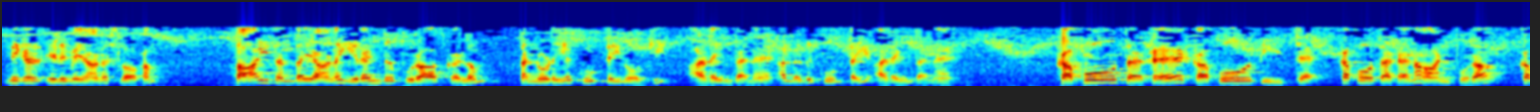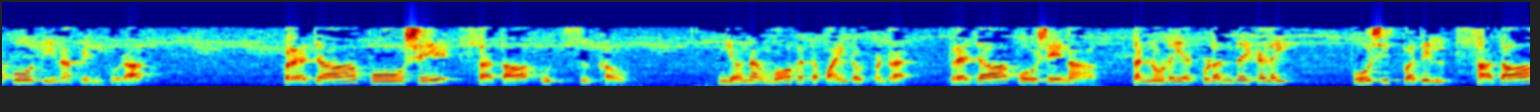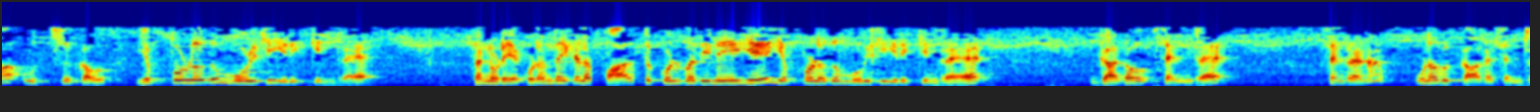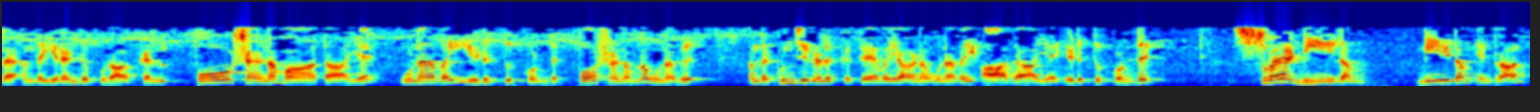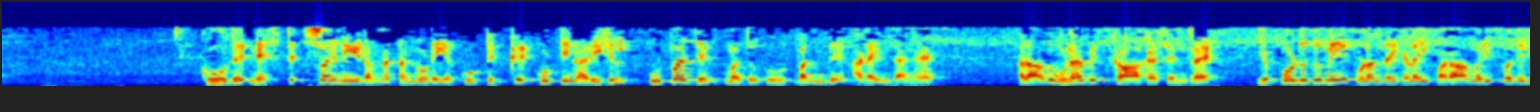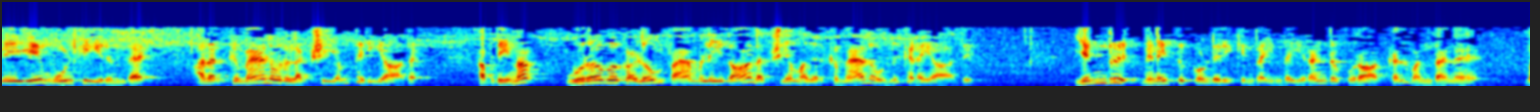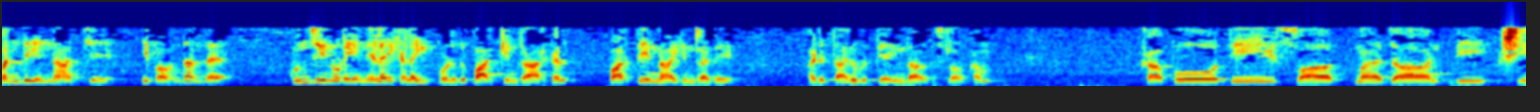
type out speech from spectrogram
மிக எளிமையான ஸ்லோகம். தாய் தந்தையான இரண்டு புறாக்களும் தன்னுடைய கூட்டை நோக்கி அடைந்தன அல்லது கூட்டை அடைந்தன. கபோதக கபோதீச்ச. கபோதகன ஆண் புறா கபோதின பெண் புறா பிரஜா போஷே சதா உத்சுகௌ. இங்க வந்து அவங்க மோகத்தை பாயிண்ட் அவுட் பண்ற பிரஜா போஷேனா தன்னுடைய குழந்தைகளை போஷிப்பதில் சதா உத்சுகௌ எப்பொழுதும் மூழ்கி இருக்கின்ற. தன்னுடைய குழந்தைகளை பார்த்து கொள்வதிலேயே எப்பொழுதும் மூழ்கி இருக்கின்ற கதோ சென்ற. சென்றன உணவுக்காக சென்ற அந்த இரண்டு புறாக்கள் போஷணம் ஆதாய உணவை எடுத்து கொண்டு. போஷணம்னா உணவு. அந்த குஞ்சுகளுக்கு தேவையான உணவை ஆதாய எடுத்துக்கொண்டு ஸ்வநீடம். நீடம் என்றால் கூடு நெஸ்ட் ஸ்வநீடம்னா தன்னுடைய கூட்டுக்கு கூட்டின் அருகில் உபஜெக்மதுகு வந்து அடைந்தன. அதாவது உணவுக்காக சென்ற எப்பொழுதுமே குழந்தைகளை பராமரிப்பதிலேயே மூழ்கி இருந்த அதற்கு மேல் ஒரு லட்சியம் தெரியாத. அப்படின்னா உறவுகளும் ஃபேமிலி தான் லட்சியம் அதற்கு மேல ஒண்ணு கிடையாது. என்று நினைத்து கொண்டிருக்கின்ற இந்த இரண்டு புறாக்கள் வந்தன வந்து என்ன ஆச்சு இப்ப வந்து அந்த குஞ்சினுடைய நிலைகளை இப்பொழுது பார்க்கின்றார்கள் பார்த்து என்ன ஆகின்றது அடுத்த அறுபத்தி ஐந்தாவது ஸ்லோகம் कपोति स्वात्मजान् वीक्ष्य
